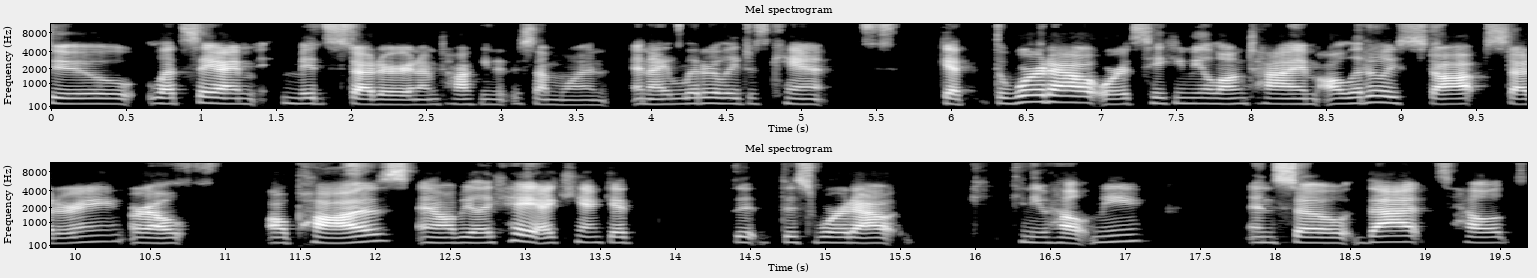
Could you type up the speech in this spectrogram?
to, let's say I'm mid stutter and I'm talking to someone and I literally just can't get the word out or it's taking me a long time. I'll literally stop stuttering or I'll I'll pause and I'll be like, "Hey, I can't get the, this word out. Can you help me?" And so that's helped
